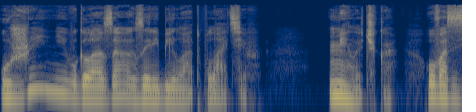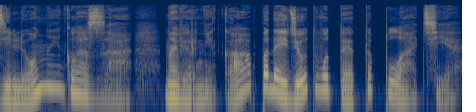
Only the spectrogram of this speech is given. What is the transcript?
У Жени в глазах заребило от платьев. «Милочка, у вас зеленые глаза. Наверняка подойдет вот это платье».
